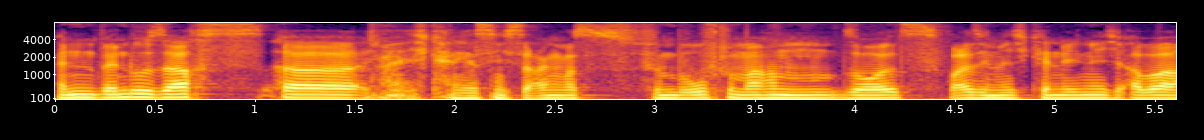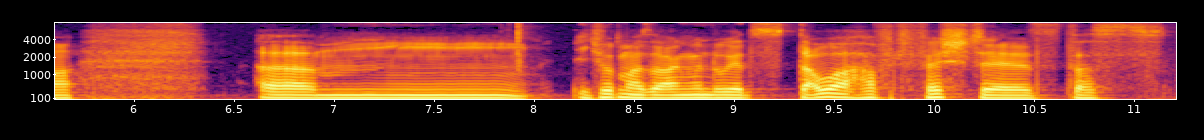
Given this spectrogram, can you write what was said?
Wenn, wenn du sagst, äh, ich meine, ich kann jetzt nicht sagen, was für einen Beruf du machen sollst, weiß ich nicht, kenne dich nicht, aber ähm, ich würde mal sagen, wenn du jetzt dauerhaft feststellst, dass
